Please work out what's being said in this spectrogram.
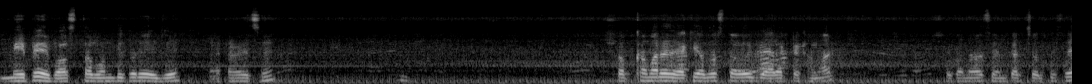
মেপে বস্তা বন্দি করে এই যে রাখা হয়েছে। সব খামারের একই অবস্থা ওই যে আর একটা খামার। সেখানেও সেম কাজ চলতেছে।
